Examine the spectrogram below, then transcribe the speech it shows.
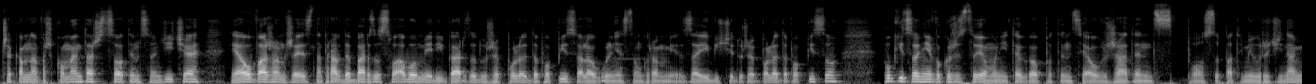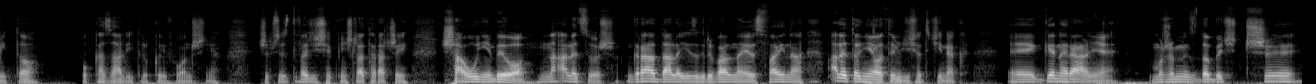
Czekam na Wasz komentarz, co o tym sądzicie. Ja uważam, że jest naprawdę bardzo słabo. Mieli bardzo duże pole do popisu, ale ogólnie z tą grą jest zajebiście duże pole do popisu. Póki co nie wykorzystują oni tego potencjału w żaden sposób, a tymi urodzinami to pokazali tylko i wyłącznie, że przez 25 lat raczej szału nie było. No ale cóż, gra dalej jest grywalna, jest fajna, ale to nie o tym dziś odcinek. Yy, Generalnie możemy zdobyć 3,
